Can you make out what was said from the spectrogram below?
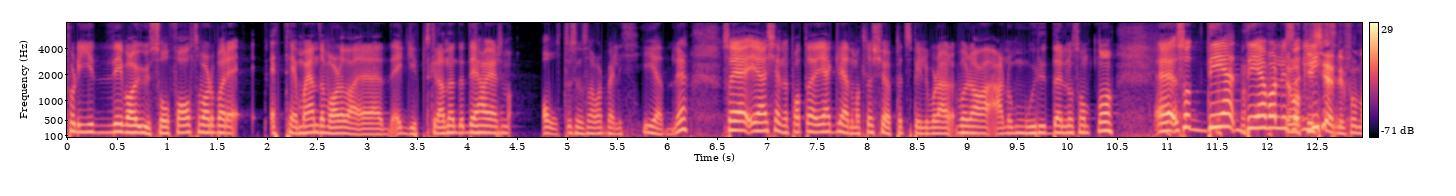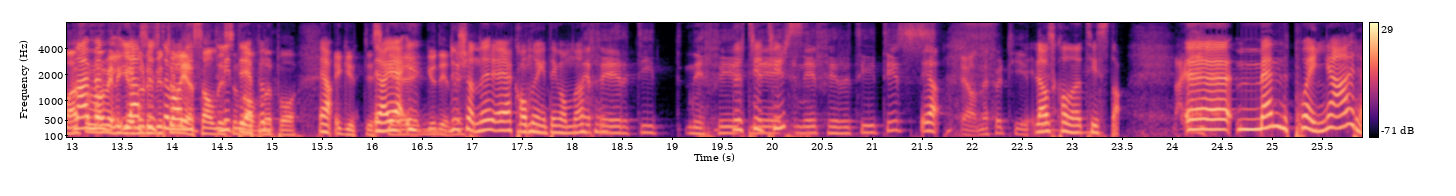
fordi de var usolgt for alt, så var det bare ett tema igjen. Det var det der Egypt-greiene. Det, det har jeg liksom alltid syntes har vært veldig kjedelig. Så jeg, jeg kjenner på at jeg gleder meg til å kjøpe et spill hvor det er, hvor det er noe mord eller noe sånt nå. Eh, så det, det var Det liksom var ikke litt kjedelig for meg, Nei, for det var veldig gøy når du begynte å lese litt- alle disse navnene på Ja. egyptiske ja, jeg, gudinner. Du skjønner, jeg kan jo ingenting om det. Neferti- nefi- Nefertitis? Ja. ja nefertitis. La oss kalle det tiss, da. Eh, men poenget er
